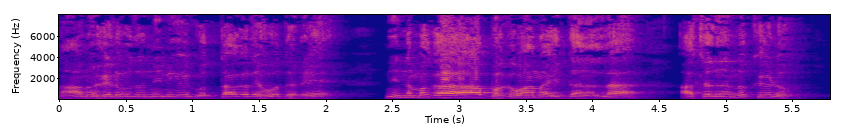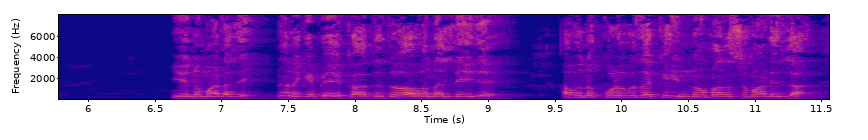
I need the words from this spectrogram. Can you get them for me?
ನಾನು ಹೇಳುವುದು ನಿನಗೆ ಗೊತ್ತಾಗದೆ ಹೋದರೆ ನಿನ್ನ ಮಗ ಆ ಭಗವಾನ ಇದ್ದಾನಲ್ಲ, ಆತನನ್ನು ಕೇಳು. ಏನು ಮಾಡಲಿ? ನನಗೆ ಬೇಕಾದುದು ಅವನಲ್ಲಿ ಇದೆ. ಅವನು ಕೊಡುವುದಕ್ಕೆ ಇನ್ನೂ ಮನಸ್ಸು ಮಾಡಿಲ್ಲ.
